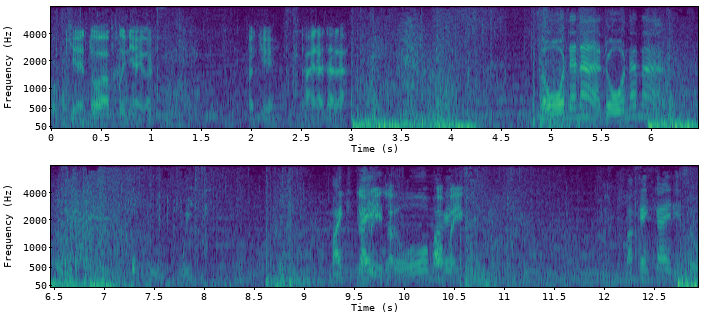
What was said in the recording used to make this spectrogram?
ผมเคลียร์ตัวปืนใหญ่ก่อน โอเค ตายแล้วตายแล้ว โดนนั่นน่ะ โดนนั่นน่ะ โอ้โหมาใกล้เหลืออีๆสูอมาอกใกไปล้อีกมาใกล้ๆดิสู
